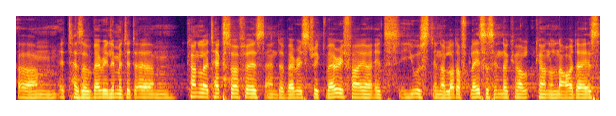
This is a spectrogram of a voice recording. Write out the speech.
Um, it has a very limited um, kernel attack surface and a very strict verifier. It's used in a lot of places in the kernel nowadays.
